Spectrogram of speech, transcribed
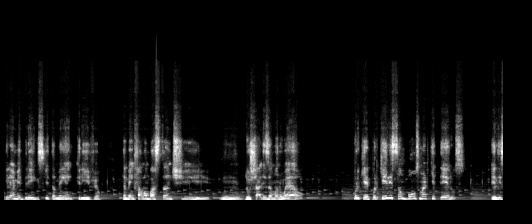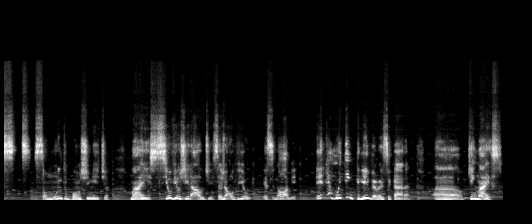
Guilherme Briggs, que também é incrível, também falam bastante hum, do Charles Emanuel. Por quê? Porque eles são bons marqueteiros. Eles são muito bons de mídia. Mas Silvio Giraldi, você já ouviu esse nome? Ele é muito incrível, esse cara. Uh, quem mais?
